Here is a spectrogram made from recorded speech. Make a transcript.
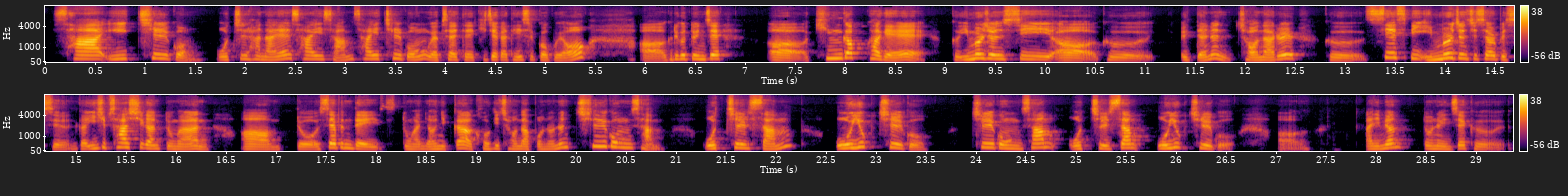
4270 571에 423 4270 웹사이트에 기재가 돼 있을 거고요. 어 그리고 또 인제 어 긴급하게 그 emergency 어 그일 때는 전화를 그 CSB Emergency Service 그러니까 24 시간 동안 어 또 7 days 동안 여니까 거기 전화번호는 703 573 5679 703 573 5679 어 아니면 또는 인제 그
